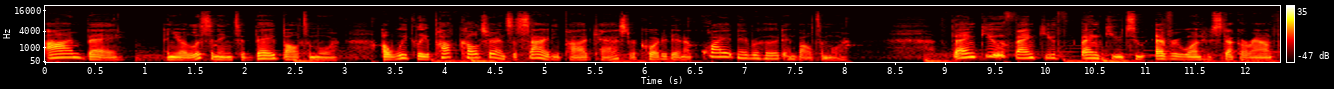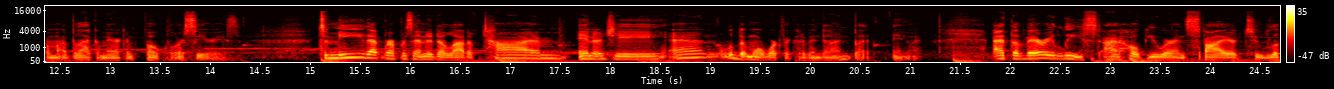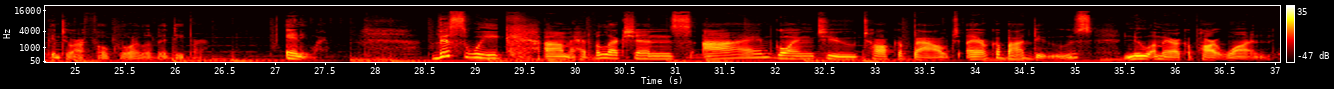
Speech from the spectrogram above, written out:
I'm Bae, and you're listening to Bae Baltimore, a weekly pop culture and society podcast recorded in a quiet neighborhood in Baltimore. Thank you, thank you, thank you to everyone who stuck around for my Black American Folklore series. To me, that represented a lot of time, energy, and a little bit more work that could have been done, but anyway. At the very least, I hope you were inspired to look into our folklore a little bit deeper. Anyway, this week, um, ahead of elections, I'm going to talk about Erykah Badu's New Amerykah Part 1.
